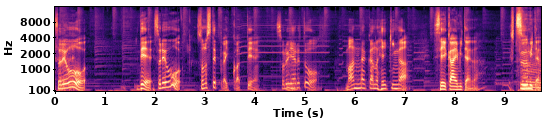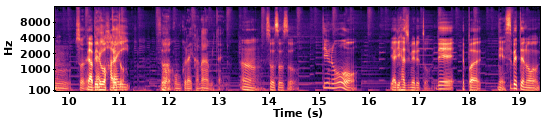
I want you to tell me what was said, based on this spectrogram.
それをでそれをそのステップが1個あってそれをやると真ん中の平均が正解みたいな普通みたいなラベルを貼ると。そう。まあこんくらいかなみたいな。うん、そうそうそう。っていうのをやり始めると。で、やっぱね、すべての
